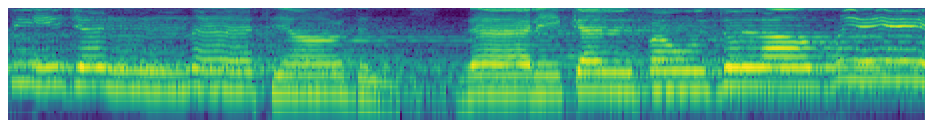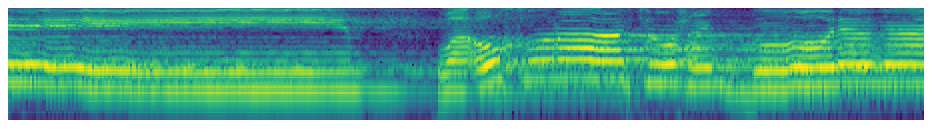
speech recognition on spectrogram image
في جنات عدن. ذلك الفوز العظيم. وأخرى تحبونها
